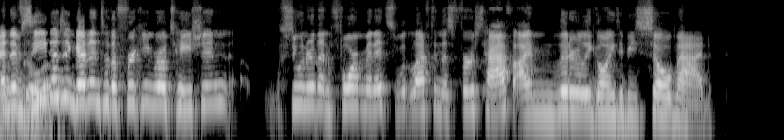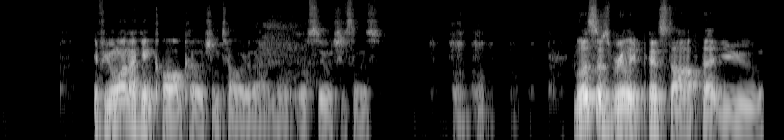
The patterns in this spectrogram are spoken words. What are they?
And Kinda if Z that- doesn't get into the freaking rotation sooner than four minutes left in this first half, I'm literally going to be so mad. If you want, I can call coach and tell her that. We'll, we'll see what she says. Melissa's really pissed off that you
